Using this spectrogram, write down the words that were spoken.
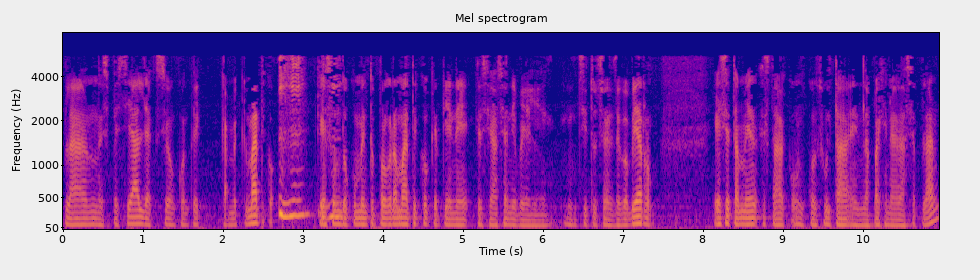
plan especial de acción contra el cambio climático, que es un documento programático que tiene que se hace a nivel instituciones de gobierno. Ese también está con consulta en la página de ese plan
